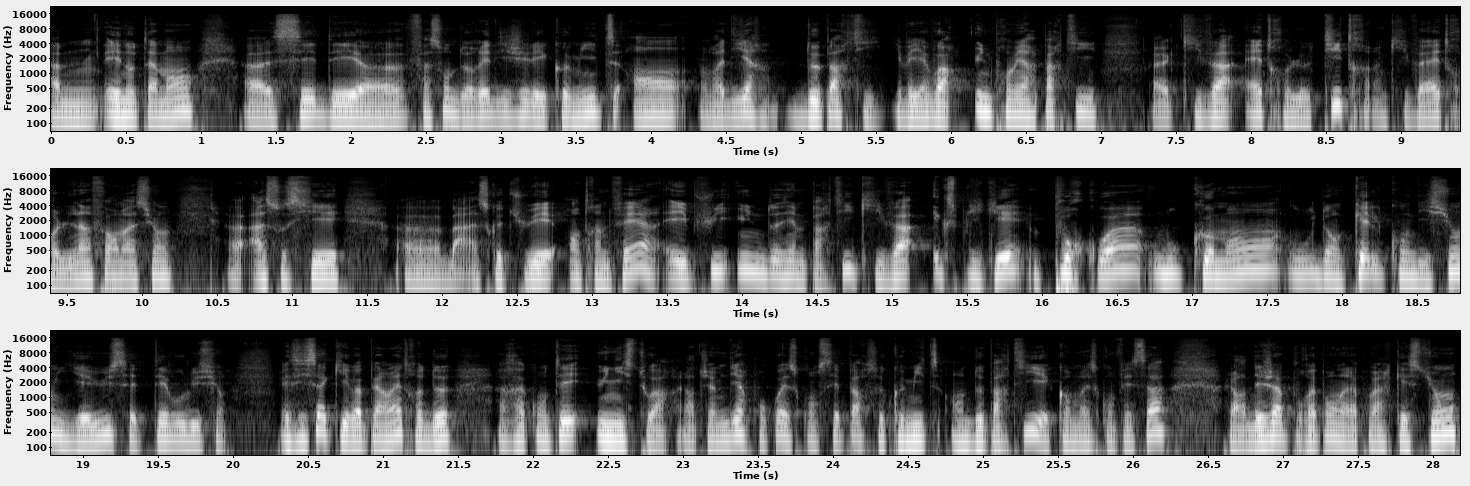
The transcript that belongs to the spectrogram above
Euh, et notamment, c'est des façons de rédiger les commits en, on va dire, deux parties. Il va y avoir une première partie qui va être le titre, qui va être l'information associée bah, à ce que tu es en train de faire, et puis une deuxième partie qui va expliquer pourquoi ou comment ou dans quelles conditions il y a eu cette évolution. Et c'est ça qui va permettre de raconter une histoire. Alors tu vas me dire pourquoi est-ce qu'on sépare ce commit en deux parties et comment est-ce qu'on fait ça? Alors déjà pour répondre à la première question,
